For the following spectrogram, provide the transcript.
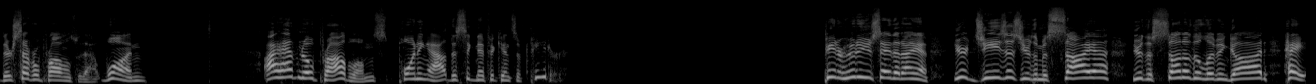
there's several problems with that. One, I have no problems pointing out the significance of Peter. Peter, who do you say that I am? You're Jesus, you're the Messiah, you're the Son of the living God. Hey,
